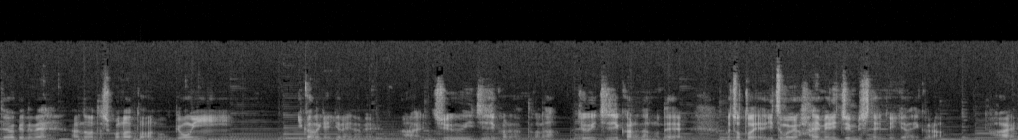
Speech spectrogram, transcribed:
というわけでね、あの、私この後、あの、病院行かなきゃいけないので、はい。11時からだったかな？11時からなので、ま、ちょっとね、いつもより早めに準備しないといけないから、はい。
